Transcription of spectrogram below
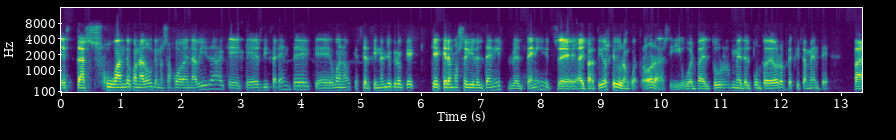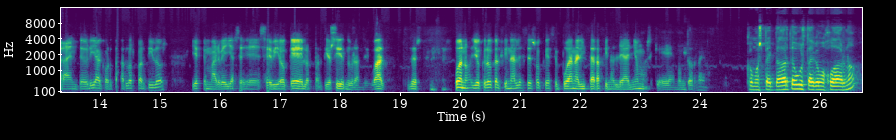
estás jugando con algo que no se ha jugado en la vida, que, es diferente, que bueno, que si al final yo creo que, queremos seguir el tenis, el tenis eh, hay partidos que duran cuatro horas y Vuelva del Tour mete el punto de oro precisamente para, en teoría, cortar los partidos y en Marbella se, se vio que los partidos siguen durando igual. Entonces, bueno, yo creo que al final es eso que se puede analizar a final de año más que en un torneo. Como espectador te gusta y como jugador, ¿no?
